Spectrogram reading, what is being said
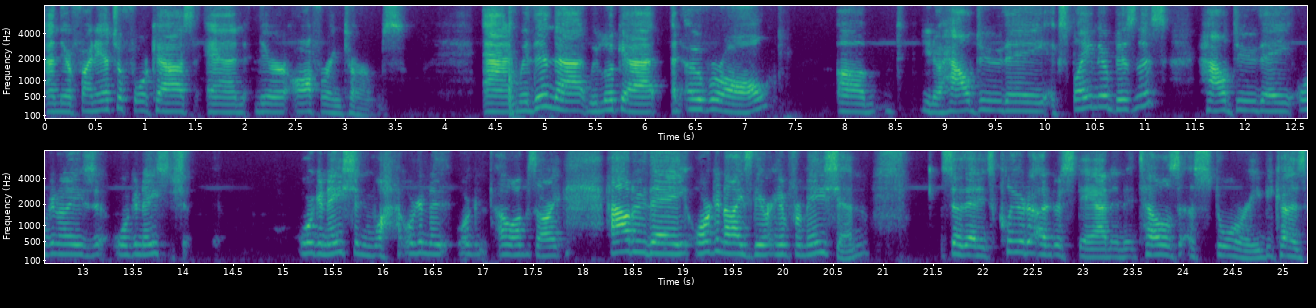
and their financial forecast and their offering terms. And within that, we look at an overall, um, you know, how do they explain their business? How do they organize organization? Organization, organize, organ, oh, I'm sorry. How do they organize their information? So that it's clear to understand and it tells a story because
